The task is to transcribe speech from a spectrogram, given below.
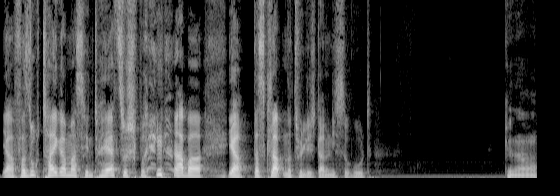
ja, versucht Tiger Mask hinterher zu springen, aber ja, das klappt natürlich dann nicht so gut. Genau.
